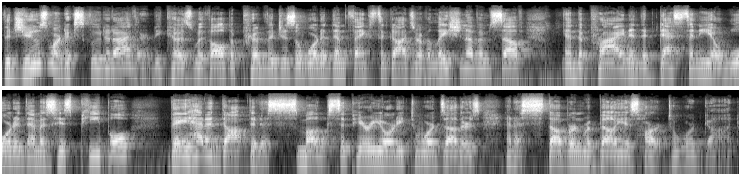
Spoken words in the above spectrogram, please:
The Jews weren't excluded either because, with all the privileges awarded them thanks to God's revelation of himself and the pride and the destiny awarded them as his people, they had adopted a smug superiority towards others and a stubborn, rebellious heart toward God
